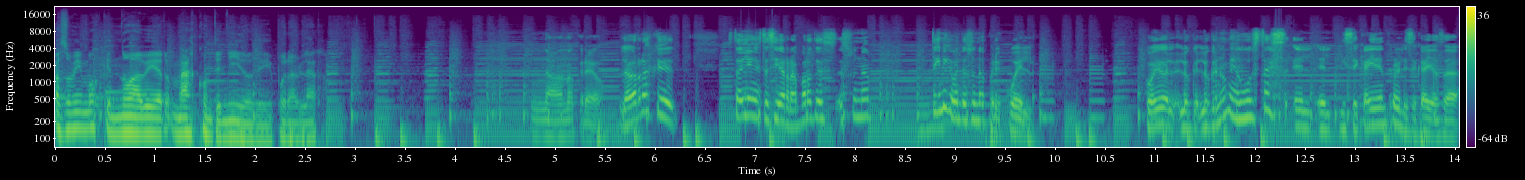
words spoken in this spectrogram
asumimos que no va a haber más contenido de por hablar. No, no creo. La verdad es que está bien este cierre. Aparte, es, una. Técnicamente es una precuela. Lo, que, lo que no me gusta es el, el Isekai dentro del Isekai. O sea,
